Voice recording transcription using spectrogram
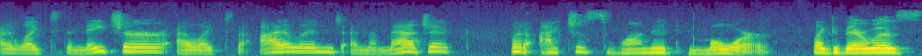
I liked the nature. I liked the island and the magic, but I just wanted more. Like there was,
